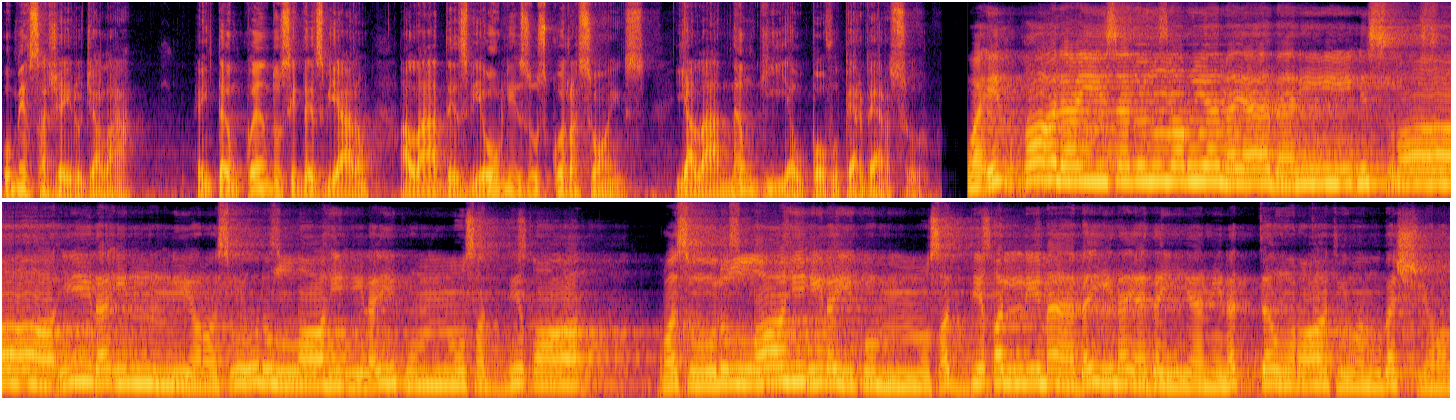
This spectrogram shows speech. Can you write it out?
o mensageiro de Alá? Então, quando se desviaram, Alá desviou-lhes os corações, e Alá não guia o povo perverso. وإذ قال عيسى ابن مريم يا بني إسرائيل إني رسول الله إليكم مصدقا رسول الله إليكم مصدقا لما بين يدي من التوراة ومبشرا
